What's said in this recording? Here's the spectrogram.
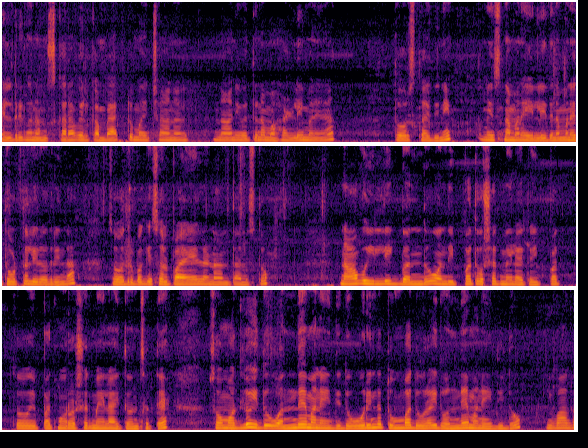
ಎಲ್ರಿಗೂ ನಮಸ್ಕಾರ. Welcome back to my channel ನಾನಿವತ್ತು ನಮ್ಮ ಹಳ್ಳಿ ಮನೆನ ತೋರಿಸ್ತಾ ಇದ್ದೀನಿ. ಮೀನ್ಸ್ ನಮ್ಮ ಮನೆ ಇಲ್ಲಿದೆ ನಮ್ಮ ಮನೆ ತೋಟದಲ್ಲಿರೋದ್ರಿಂದ. ಸೊ ಅದ್ರ ಬಗ್ಗೆ ಸ್ವಲ್ಪ ಹೇಳೋಣ ಅಂತ ಅನ್ನಿಸ್ತು ನಾವು ಇಲ್ಲಿಗೆ ಬಂದು ಒಂದು ಇಪ್ಪತ್ತು ವರ್ಷದ ಮೇಲಾಯಿತು. ಇಪ್ಪತ್ತು ಇಪ್ಪತ್ತ್ಮೂರು ವರ್ಷದ ಮೇಲಾಯಿತು ಅನಿಸುತ್ತೆ. ಸೊ ಮೊದಲು ಇದು ಒಂದೇ ಮನೆ ಇದ್ದಿದ್ದು. ಊರಿಂದ ತುಂಬ ದೂರ ಇದು ಒಂದೇ ಮನೆ ಇದ್ದಿದ್ದು. ಇವಾಗ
